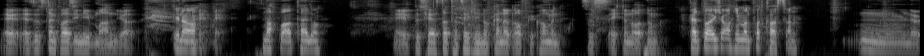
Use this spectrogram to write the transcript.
er, er sitzt dann quasi nebenan, ja. Genau. Nachbarabteilung. Nee, bisher ist da tatsächlich noch keiner drauf gekommen. Es ist echt in Ordnung. Hört bei euch auch jemand Podcasts an? Mm, nö.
